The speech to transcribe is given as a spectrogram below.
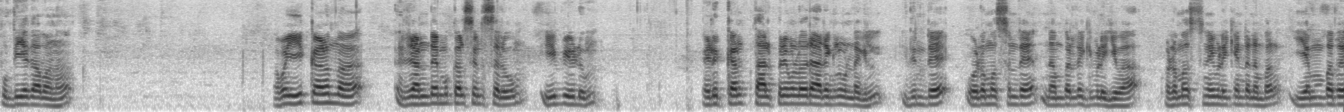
പുതിയകാവാണ്. അപ്പോൾ ഈ കാണുന്ന രണ്ടേ മുക്കാൽ സെന്റ് സ്ഥലവും ഈ വീടും എടുക്കാൻ താല്പര്യമുള്ളവർ ആരെങ്കിലും ഉണ്ടെങ്കിൽ ഇതിന്റെ ഉടമസ്ഥന്റെ നമ്പറിലേക്ക് വിളിക്കുക. ഉടമസ്ഥനെ വിളിക്കേണ്ട നമ്പർ എൺപത്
